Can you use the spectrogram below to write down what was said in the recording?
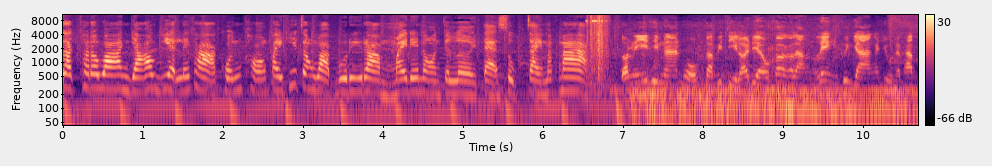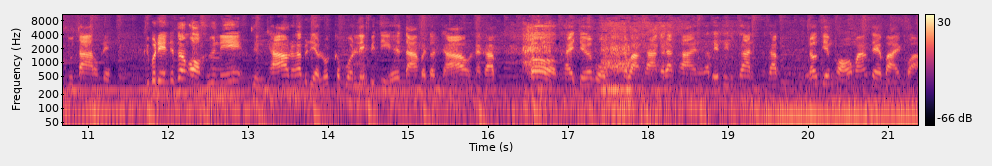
จัดคาราวานยาวเหยียดเลยค่ะ ขนของไปที่จังหวัดบุรีรัมย์ไม่ได้นอนกันเลย แต่สุขใจมากๆ ตอนนี้ทีมงานผมกับพี่ตีร้อยเดียวก็กำลังเร่งขึ้นยางกันอยู่นะครับดูตาผมเลย คือประเด็นจะต้องออกคืนนี้ถึงเช้านะครับเดี๋ยวรถขบวนเล็กพี่ตีเขาจะตามไปตอนเช้านะครับก็ใครเจอผมระหว่างทางก็ทักทายนะครับเอฟซีทุกท่านนะครับเราเตรียมของมาตั้งแต่บ่ายกว่า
